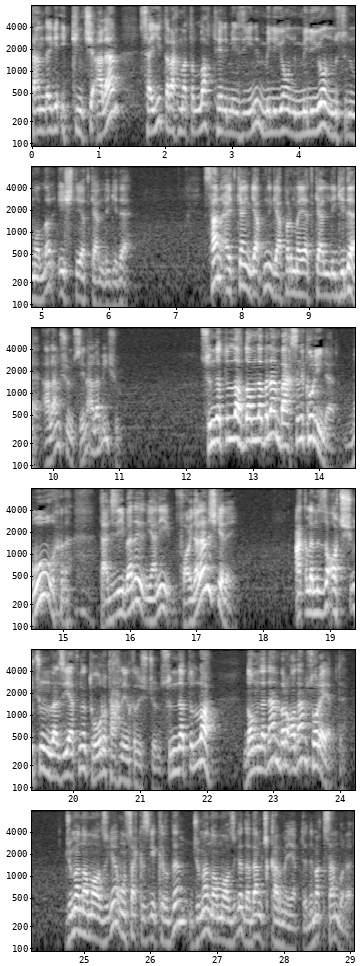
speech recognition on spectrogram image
sandagi ikkinchi alam Sayyid rahmatulloh Termiziyni million million musulmonlar eshitayotganligida. San aytgan gapni gapirmayotganligida alam shu, seni alaming shu. Sunnatulloh domla bilan bahsini ko'ringlar. Bu tajribani, ya'ni foydalanish kerak. Aqlimizni ochish uchun, vaziyatni to'g'ri tahlil qilish uchun. Sunnatulloh domladan bir odam so'rayapti. Juma namoziga 18 ga kirdim, juma namoziga dadam chiqarmayapti. Nima qilsam bo'ladi?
